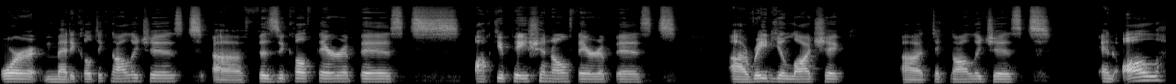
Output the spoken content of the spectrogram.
or medical technologists, uh, physical therapists, occupational therapists, uh, radiologic uh, technologists, and all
